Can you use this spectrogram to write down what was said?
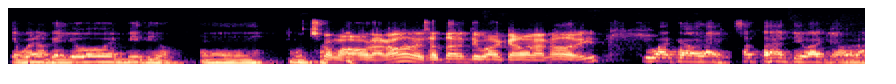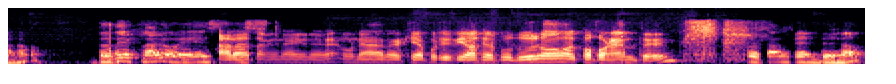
que, bueno, que yo envidio eh, mucho. Como ahora, ¿no? Exactamente igual que ahora, ¿no, David? Igual que ahora, exactamente igual que ahora, ¿no? Entonces, claro, es... Ahora es- también hay una, una energía positiva hacia el futuro acojonante, ¿eh? Totalmente, ¿no?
